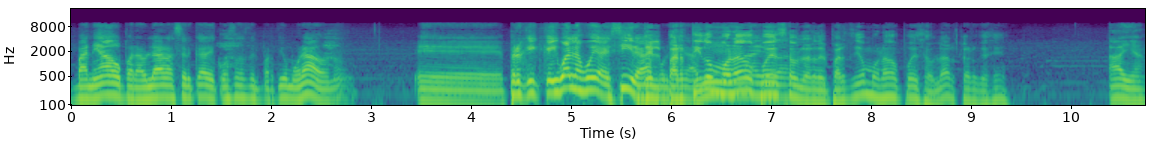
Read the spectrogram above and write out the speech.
baneado para hablar acerca de cosas del Partido Morado, ¿no? Eh, pero que, igual las voy a decir. ¿ah? Del Partido Morado puedes hablar, del Partido Morado puedes hablar, claro que sí. Ah, ya.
